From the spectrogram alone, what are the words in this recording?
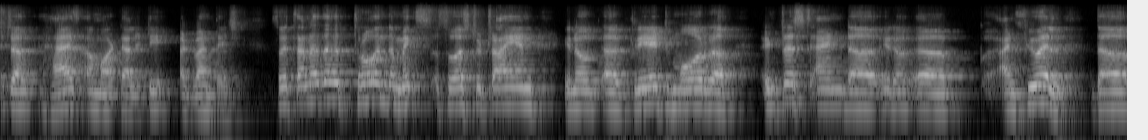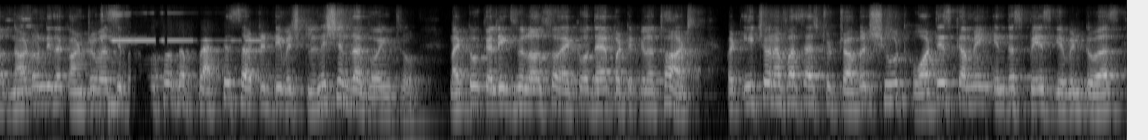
this drug has a mortality advantage. So it's another throw in the mix so as to try and you know uh, create more uh, interest and uh, you know uh, and fuel the not only the controversy but also the practice certainty which clinicians are going through. My two colleagues will also echo their particular thoughts but each one of us has to troubleshoot what is coming in the space given to us.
